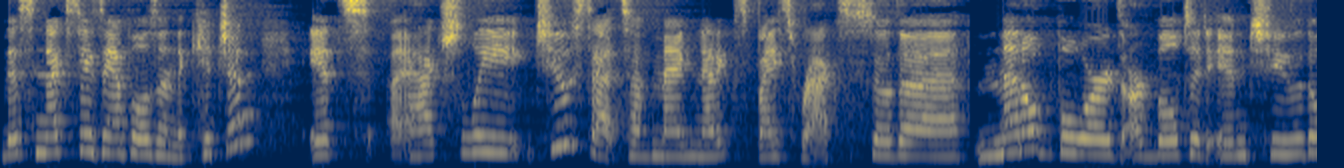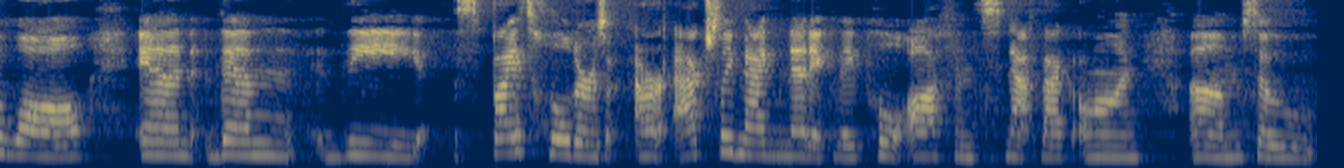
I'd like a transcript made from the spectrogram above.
This next example is in the kitchen. It's actually two sets of magnetic spice racks. So the metal boards are bolted into the wall and then the spice holders are actually magnetic. They pull off and snap back on. Um, so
